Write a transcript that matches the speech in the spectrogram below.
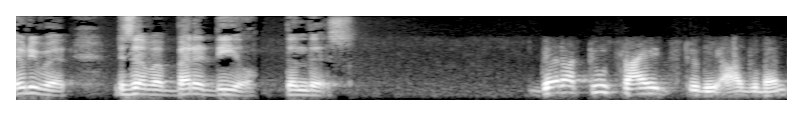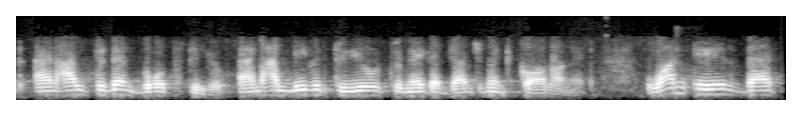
everywhere deserve a better deal than this? There are two sides to the argument, and I'll present both to you, and I'll leave it to you to make a judgment call on it. One is that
